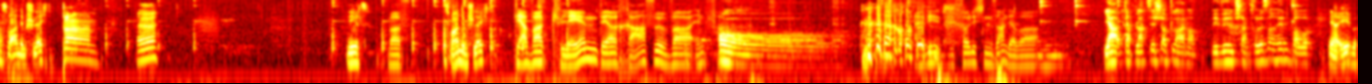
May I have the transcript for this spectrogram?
was war an dem schlecht? Bam! Äh? Nils, Was? was war an dem schlecht? Der war klein, der Rase war einfach. Oh. Äh, wie, wie soll ich denn sagen? Der war. Ja, der Platz ist ja kleiner. Wie willst du dann größer hinbauen? Ja, eben.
